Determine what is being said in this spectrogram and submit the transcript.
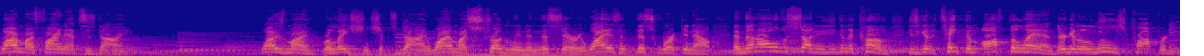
why are my finances dying? Why is my relationships dying? Why am I struggling in this area? Why isn't this working out? And then all of a sudden, he's going to come, he's going to take them off the land. They're going to lose property.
